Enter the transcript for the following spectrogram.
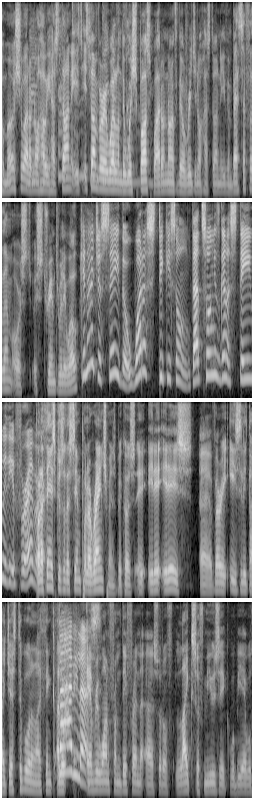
commercial. I don't know how he has done. It's, it's done very well on the Wish Bus, but I don't know if the original has done even better for them or st- streamed really well. Can I just say though, what a sticky song! That song is gonna stay with you forever. But I think it's because of the simple arrangements, because it, it, it is uh, very easily digestible, and I think a lot, Fabulous. everyone from different uh, sort of likes of music will be able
